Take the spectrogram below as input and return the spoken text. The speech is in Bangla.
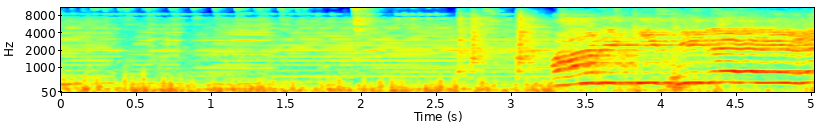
আর কি ফিরে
